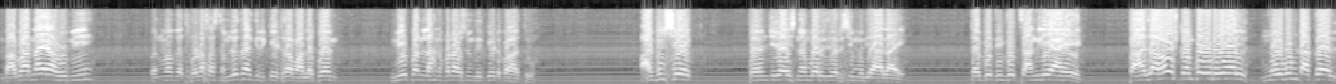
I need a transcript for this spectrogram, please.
बाबा नाही आहो मी. पण मग थोडासा समजत नाही क्रिकेटचा मला पण. मी पण लहानपणापासून क्रिकेट पाहतो. अभिषेक पंचेचाळीस नंबर जर्सी मध्ये आलाय. तब्येत बिब्येत चांगली आहे. ताजा हो स्टंप उडवल मोडून टाकल.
